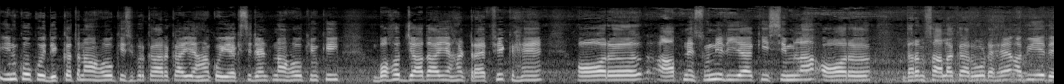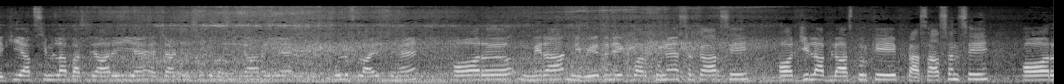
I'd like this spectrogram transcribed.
इनको कोई दिक्कत ना हो, किसी प्रकार का यहाँ कोई एक्सीडेंट ना हो, क्योंकि बहुत ज़्यादा यहाँ ट्रैफ़िक हैं और आपने सुन ही लिया कि शिमला और धर्मशाला का रोड है। अभी ये देखिए, आप शिमला बस जा रही है, एचआरटीसी की बसें जा रही है, फुल फ़्लाइट हैं। और मेरा निवेदन एक बार पुनः सरकार से और जिला बिलासपुर के प्रशासन से और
